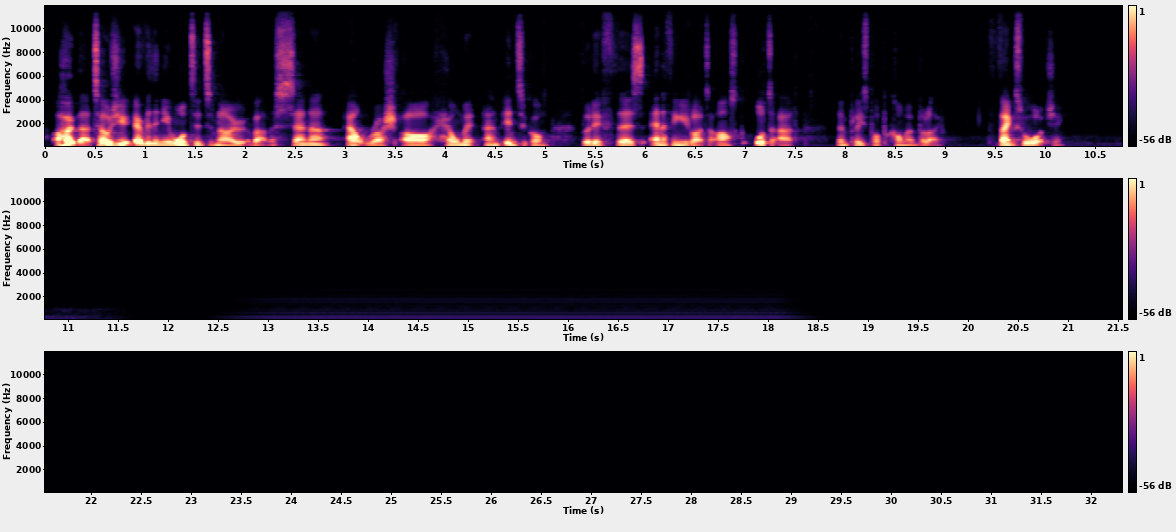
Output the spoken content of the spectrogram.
I hope that tells you everything you wanted to know about the Sena, Outrush R helmet and intercom. But if there's anything you'd like to ask or to add, then please pop a comment below. Thanks for watching.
